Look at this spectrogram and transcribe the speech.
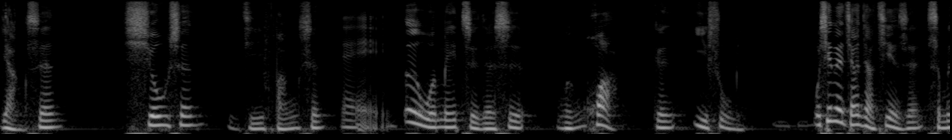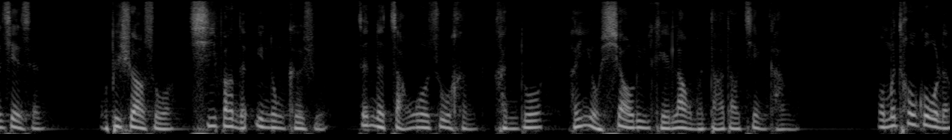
养生、修身以及防身。对，二文美指的是文化跟艺术美。我现在讲讲健身，什么健身？我必须要说，西方的运动科学。真的掌握住很很多很有效率，可以让我们达到健康的。我们透过了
